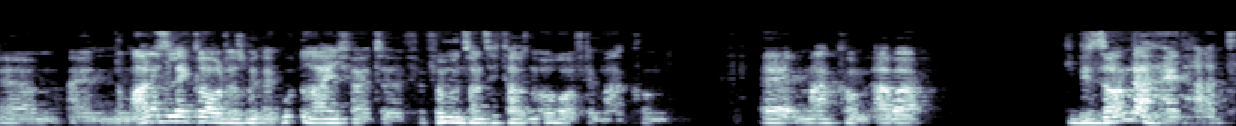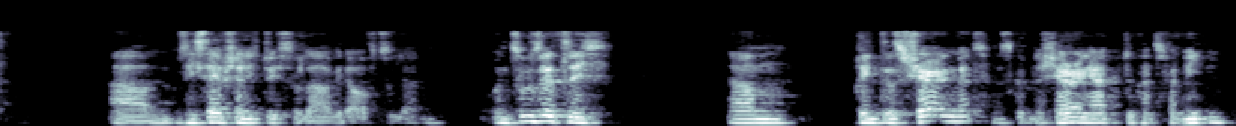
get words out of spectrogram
ähm, ein normales Elektroauto, das mit einer guten Reichweite für 25.000 Euro auf den Markt kommt, äh, Markt kommt, aber die Besonderheit hat, ähm, sich selbstständig durch Solar wieder aufzuladen. Und zusätzlich ähm, bringt es Sharing mit. Es gibt eine Sharing-App, du kannst vermieten.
